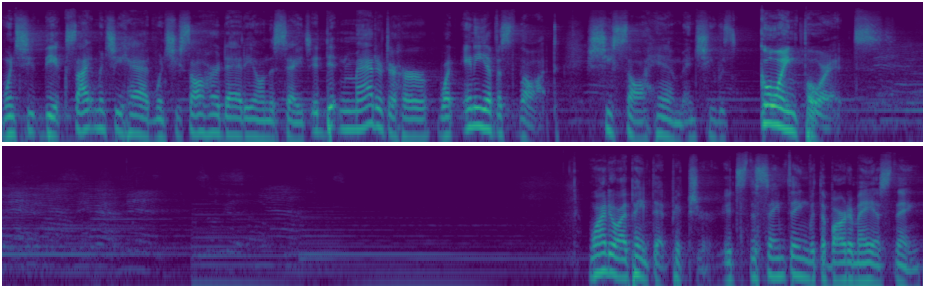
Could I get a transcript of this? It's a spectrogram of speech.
when she the excitement she had when she saw her daddy on the stage. It didn't matter to her what any of us thought. She saw him and she was going for it. Why do i paint that picture? It's the same thing with the bartimaeus thing.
